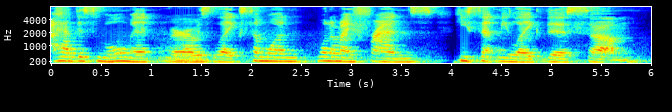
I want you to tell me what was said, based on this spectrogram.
I had this moment where I was like, someone, one of my friends, he sent me like this. Um,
